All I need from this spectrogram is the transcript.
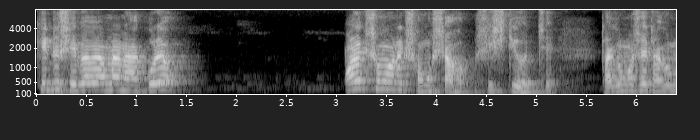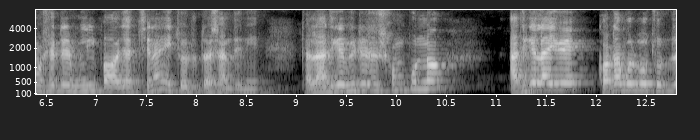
কিন্তু সেভাবে আমরা না করে অনেক সময় অনেক সমস্যা সৃষ্টি হচ্ছে। ঠাকুরমশাই, ঠাকুরমশাইদের মিল পাওয়া যাচ্ছে না এই চতুর্থ শান্তি নিয়ে। তাহলে আজকের ভিডিওটা সম্পূর্ণ আজকে লাইভে কথা বলব চতুর্থ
